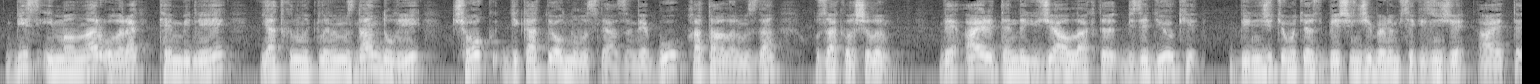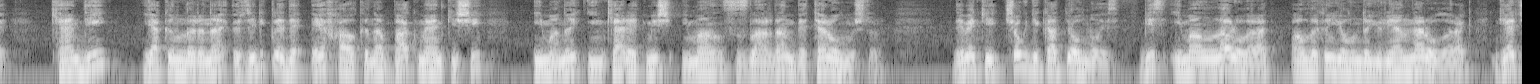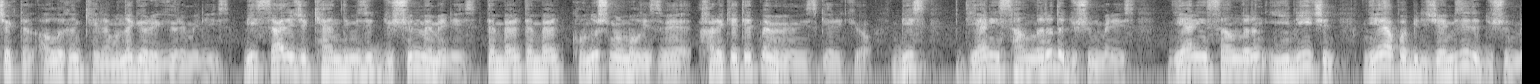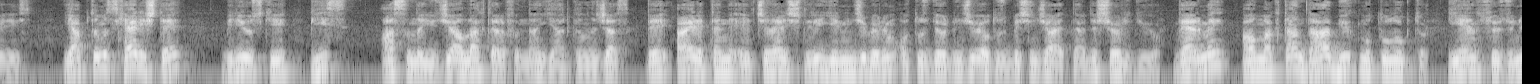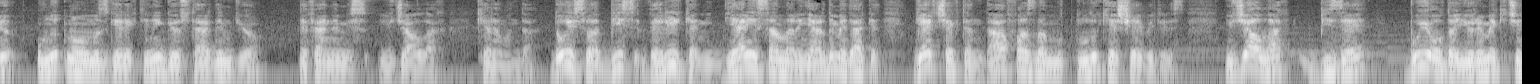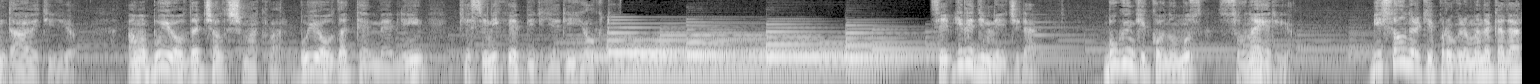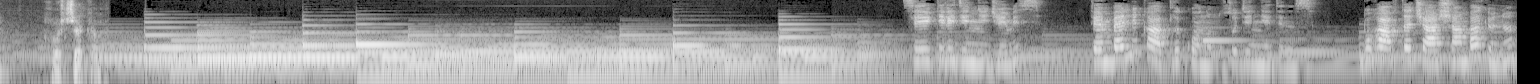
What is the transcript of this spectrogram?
Biz imanlar olarak tembelliğe yatkınlıklarımızdan dolayı çok dikkatli olmamız lazım ve bu hatalarımızdan uzaklaşalım. Ve ayrıca de Yüce Allah da bize diyor ki 1. Timoteos 5. bölüm 8. ayette kendi yakınlarına özellikle de ev halkına bakmayan kişi imanı inkar etmiş imansızlardan beter olmuştur. Demek ki çok dikkatli olmalıyız. Biz imanlılar olarak Allah'ın yolunda yürüyenler olarak gerçekten Allah'ın kelamına göre yürümeliyiz. Biz sadece kendimizi düşünmemeliyiz. Tembel tembel konuşmamalıyız ve hareket etmememiz gerekiyor. Biz diğer insanları da düşünmeliyiz. Diğer insanların iyiliği için ne yapabileceğimizi de düşünmeliyiz. Yaptığımız her işte biliyoruz ki biz aslında Yüce Allah tarafından yargılanacağız. Ve ayrıca de Elçiler İşleri 20. bölüm 34. ve 35. ayetlerde şöyle diyor. Verme almaktan daha büyük mutluluktur diyen sözünü unutmamamız gerektiğini gösterdim diyor. Efendimiz Yüce Allah kelamında. Dolayısıyla biz verirken, diğer insanlara yardım ederken gerçekten daha fazla mutluluk yaşayabiliriz. Yüce Allah bize bu yolda yürümek için davet ediyor. Ama bu yolda çalışmak var. Bu yolda tembelliğin kesinlikle bir yeri yoktur. Sevgili dinleyiciler, bugünkü konumuz sona eriyor. Bir sonraki programına kadar hoşçakalın. Sevgili dinleyicimiz, Tembellik adlı konumuzu dinlediniz. Bu hafta çarşamba günü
